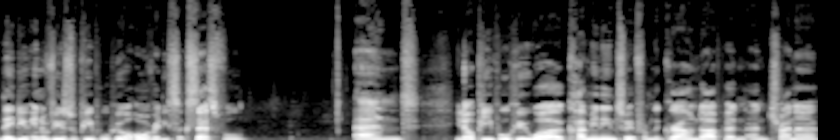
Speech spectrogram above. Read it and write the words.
they do interviews with people who are already successful and you know people who are coming into it from the ground up and and trying to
